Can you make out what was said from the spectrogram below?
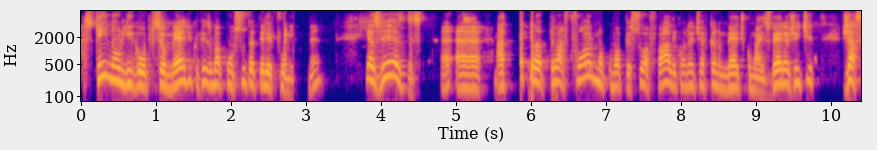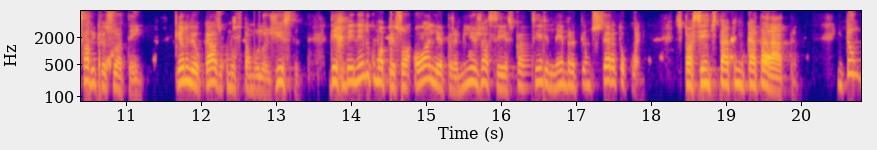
quem não ligou para o seu médico fez uma consulta telefônica, né? E às vezes, até pela, pela, forma como a pessoa fala, e quando a gente vai ficando médico mais velho, a gente já sabe que a pessoa tem. Eu, no meu caso, como oftalmologista, dependendo como a pessoa olha para mim, eu já sei, esse paciente lembra ter um ceratocone, esse paciente está com catarata. Então,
